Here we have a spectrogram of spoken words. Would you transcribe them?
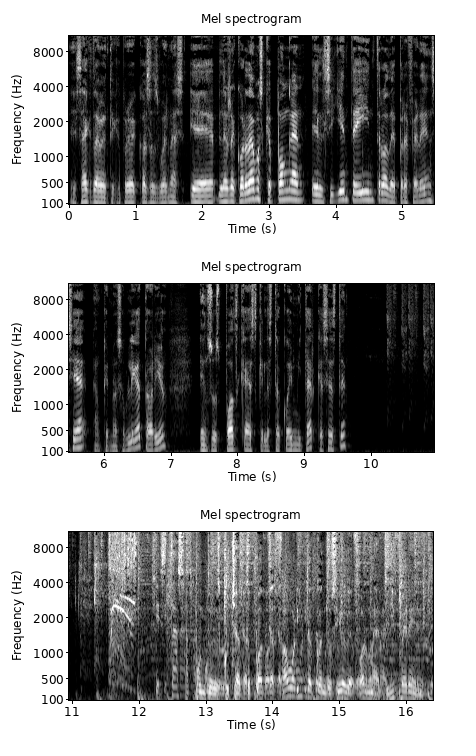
Exactamente, que pruebe cosas buenas. Eh, les recordamos que pongan el siguiente intro de preferencia, aunque no es obligatorio, en sus podcasts que les tocó imitar, que es este. Estás a punto de escuchar tu podcast favorito conducido de forma diferente.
